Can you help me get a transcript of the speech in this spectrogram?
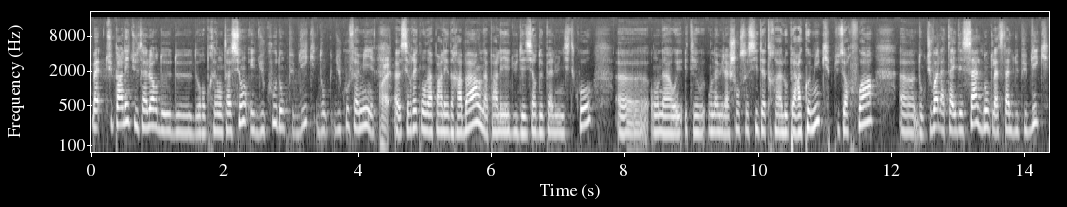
Bah, Tu parlais tout à l'heure de, représentation et du coup, donc public, donc du coup famille. Euh, c'est vrai qu'on a parlé de Rabat, on a parlé du désir de Palunisco. Euh, on, a été, on a eu la chance aussi d'être à l'Opéra Comique plusieurs fois. donc tu vois la taille des salles, donc la salle du public,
